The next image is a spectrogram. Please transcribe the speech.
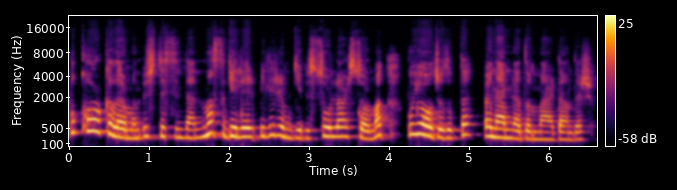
bu korkularımın üstesinden nasıl gelebilirim gibi sorular sormak bu yolculukta önemli adımlardandır.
